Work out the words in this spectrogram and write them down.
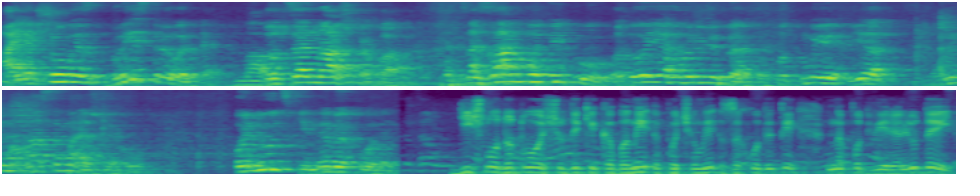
А якщо ви вистрелите, то це наш кабан. Це замкнутий круг. Ото я говорю відверто. От ми, я, нема- нас немає шляху. По-людськи не виходить. Дійшло до того, що дикі кабани почали заходити на подвір'я людей.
